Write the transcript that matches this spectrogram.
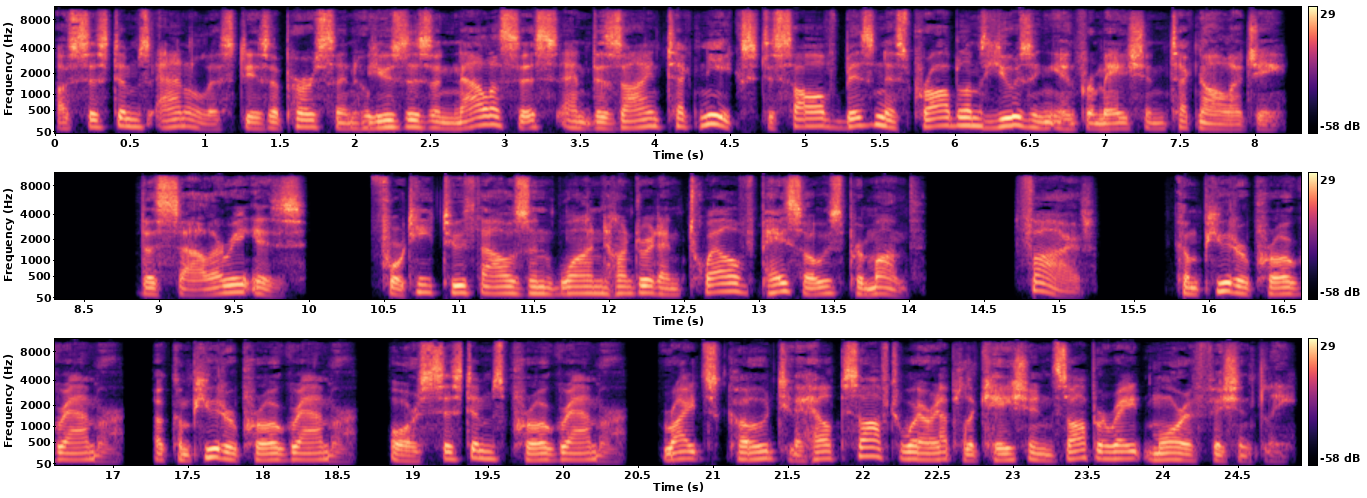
A systems analyst is a person who uses analysis and design techniques to solve business problems using information technology. The salary is 42,112 pesos per month. 5. Computer Programmer A computer programmer, or systems programmer, writes code to help software applications operate more efficiently.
